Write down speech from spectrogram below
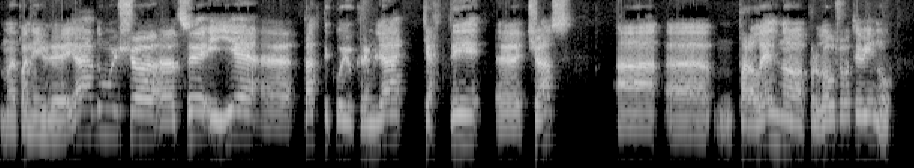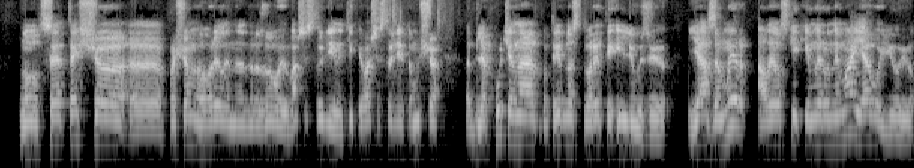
м, пані Юлія. Я думаю, що е, це і є е, тактикою Кремля тягти е, час, а е, паралельно продовжувати війну. Ну, це те, що е, про що ми говорили неодноразово і в вашій студії, не тільки в вашій студії, тому що для Путіна потрібно створити ілюзію. Я за мир, але оскільки миру немає, я воюю.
